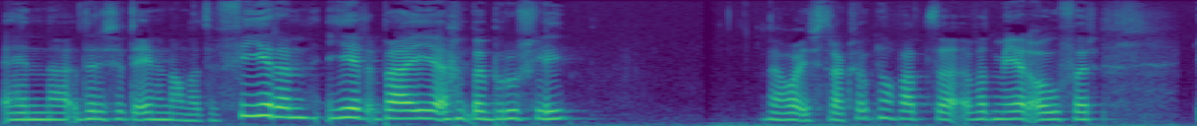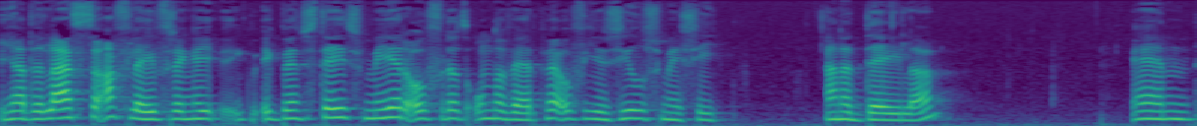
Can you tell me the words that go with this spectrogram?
En uh, er is het een en ander te vieren hier bij, uh, bij Bruce Lee. Daar hoor je straks ook nog wat, wat meer over. Ja, de laatste afleveringen, ik, ik ben steeds meer over dat onderwerp, hè, over je zielsmissie aan het delen. En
